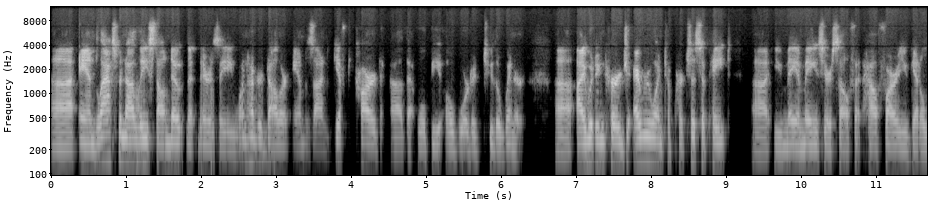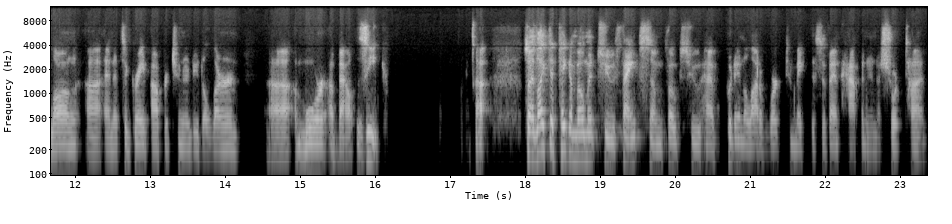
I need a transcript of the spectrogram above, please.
Uh, and last but not least, I'll note that there is a $100 Amazon gift card uh, that will be awarded to the winner. Uh, I would encourage everyone to participate. Uh, you may amaze yourself at how far you get along, uh, and it's a great opportunity to learn more about Zeek. So I'd like to take a moment to thank some folks who have put in a lot of work to make this event happen in a short time.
